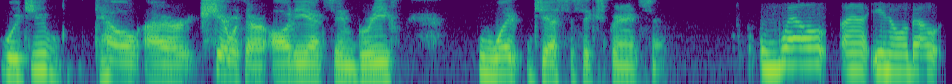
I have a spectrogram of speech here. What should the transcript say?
Would you tell our, share with our audience in brief what Jess is experiencing? Well, uh, you know, about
